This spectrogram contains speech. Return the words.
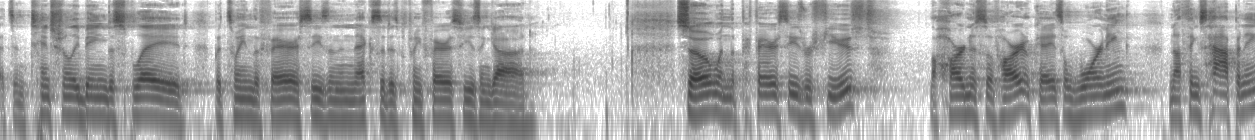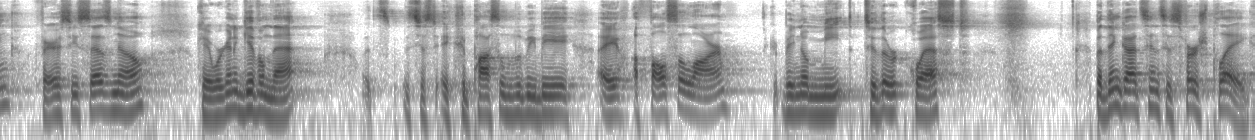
that's intentionally being displayed between the Pharisees and in Exodus, between Pharisees and God. So when the Pharisees refused, the hardness of heart, okay, it's a warning, nothing's happening. Pharisee says no. Okay, we're going to give them that. It's, it's just, it could possibly be a, a false alarm. There could be no meat to the request. But then God sends his first plague,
